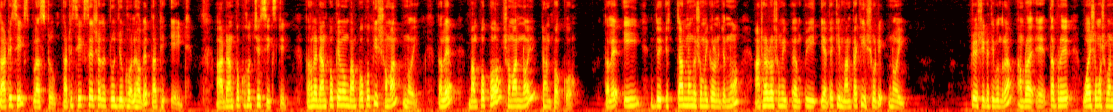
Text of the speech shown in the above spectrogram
thirty six plus two thirty সিক্সের সাথে টু যোগ হলে হবে থার্টি এইট আর ডান পক্ষ হচ্ছে সিক্সটিন তাহলে ডান পক্ষ এবং বাম পক্ষ কি সমান নয়? তাহলে বাম পক্ষ সমান নয় ডান পক্ষ তাহলে এই দুই, চার নম্বর সমীকরণের জন্য আঠারো সমী ইয়াতে কি, মানটা কি, সঠিক? নয়। প্রিয় শিক্ষার্থী বন্ধুরা, আমরা তারপরে ওয়াই সমান সমান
